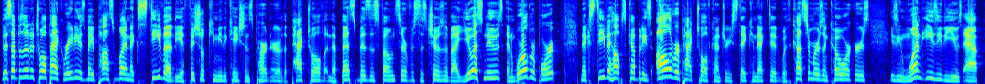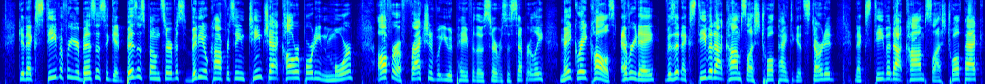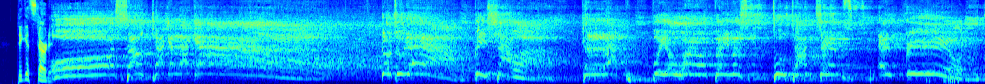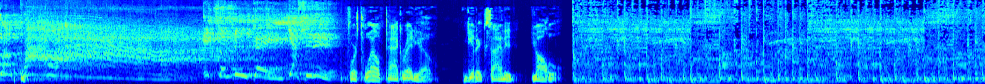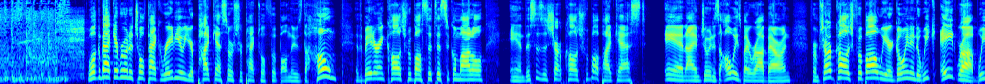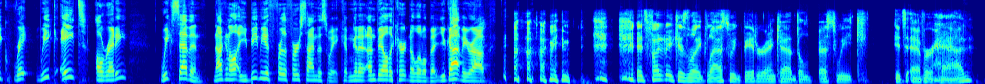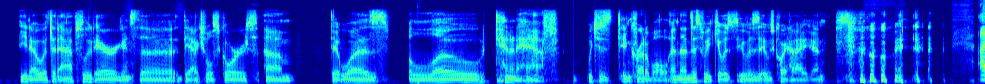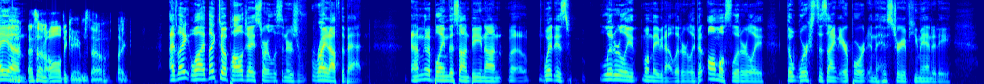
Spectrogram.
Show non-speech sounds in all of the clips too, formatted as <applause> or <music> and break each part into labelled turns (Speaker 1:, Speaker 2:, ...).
Speaker 1: This episode of 12 Pack Radio is made possible by Nextiva, the official communications partner of the Pac 12 and the best business phone services chosen by U.S. News and World Report. Nextiva helps companies all over Pac 12 countries stay connected with customers and coworkers using one easy to use app. Get Nextiva for your business and get business phone service, video conferencing, team chat, call reporting, and more. For a fraction of what you would pay for those services separately. Make great calls every day. Visit nextiva.com slash 12 pack to get started. Nextiva.com slash 12 pack to get started. <gasps>
Speaker 2: Oh, South Kakalaka! Don't you dare be sour! Clap for your world famous two-time champs and feel the power! It's a new day, yes it is!
Speaker 3: for 12 Pack Radio. Get excited, y'all.
Speaker 1: Welcome back, everyone, to 12 Pack Radio, your podcast source for Pac 12 football news, the home of the Beta Rank College Football Statistical Model. And this is a Sharp College Football podcast. And I am joined, as always, by Rob Barron from Sharp College Football. We are going into week eight, Rob. Week, week eight already. Week seven. Not to lie, you beat me for the first time this week. I'm going to unveil the curtain a little bit. You got me, Rob. <laughs>
Speaker 4: I mean, it's funny because like last week, Beta Rank had the best week it's ever had. You know, with an absolute error against the the actual scores, um, that was below ten and a half, which is incredible. And then this week it was it was it was quite high again. <laughs>
Speaker 1: I um,
Speaker 4: That's on all the games though. Like
Speaker 1: I'd like well, I'd like to apologize to our listeners right off the bat, and I'm going to blame this on being on uh, what is literally, well, maybe not literally, but almost literally the worst designed airport in the history of humanity,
